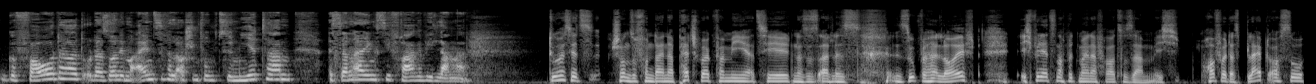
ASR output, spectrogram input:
gefordert oder soll im Einzelfall auch schon funktioniert haben, ist dann allerdings die Frage, wie lange. Du hast jetzt schon so von deiner Patchwork-Familie erzählt und dass es alles super läuft. Ich bin jetzt noch mit meiner Frau zusammen. Ich hoffe, das bleibt auch so.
